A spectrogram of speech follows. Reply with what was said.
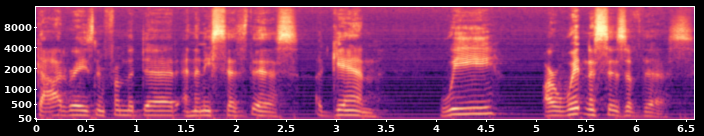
God raised him from the dead. And then he says this again we are witnesses of this.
